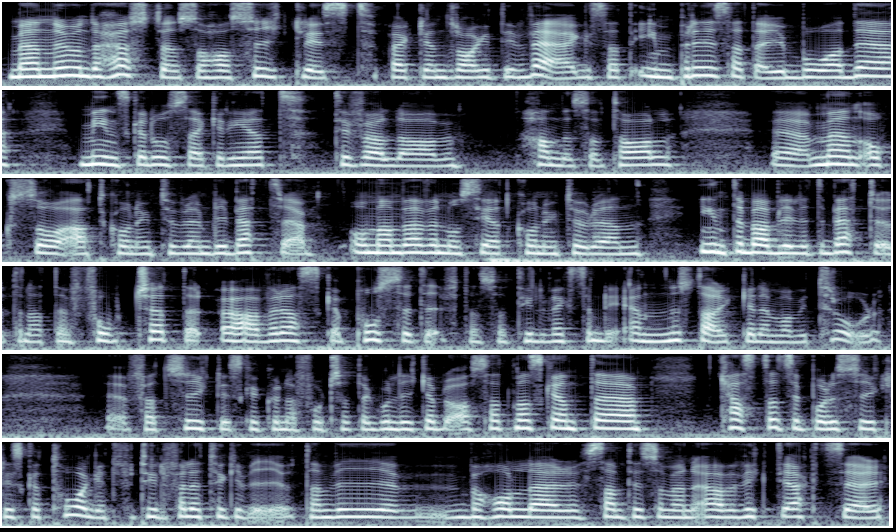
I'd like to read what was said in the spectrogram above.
Men nu under hösten så har cykliskt verkligen dragit iväg så att inprisat är ju både minskad osäkerhet till följd av handelsavtal eh, men också att konjunkturen blir bättre. Och man behöver nog se att konjunkturen inte bara blir lite bättre utan att den fortsätter överraska positivt. Alltså att tillväxten blir ännu starkare än vad vi tror. Eh, för att cykliskt ska kunna fortsätta gå lika bra. Så att man ska inte kasta sig på det cykliska tåget för tillfället tycker vi. Utan vi behåller, samtidigt som vi har en övervikt i aktier,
